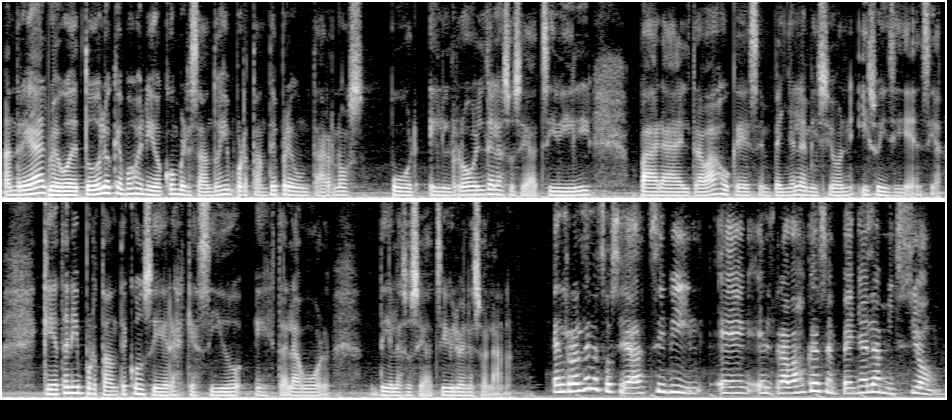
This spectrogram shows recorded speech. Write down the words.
Andrea, luego de todo lo que hemos venido conversando es importante preguntarnos por el rol de la sociedad civil para el trabajo que desempeña la misión y su incidencia. ¿Qué tan importante consideras que ha sido esta labor de la sociedad civil venezolana? El rol de la sociedad civil en el trabajo que desempeña la misión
